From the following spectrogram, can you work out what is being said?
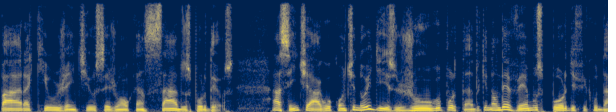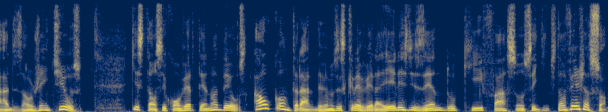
para que os gentios sejam alcançados por Deus. Assim, Tiago continua e diz: Julgo, portanto, que não devemos pôr dificuldades aos gentios que estão se convertendo a Deus. Ao contrário, devemos escrever a eles dizendo que façam o seguinte. Então, veja só:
